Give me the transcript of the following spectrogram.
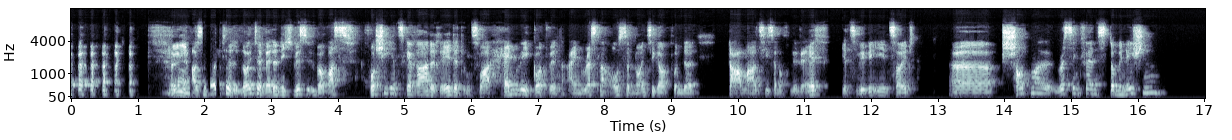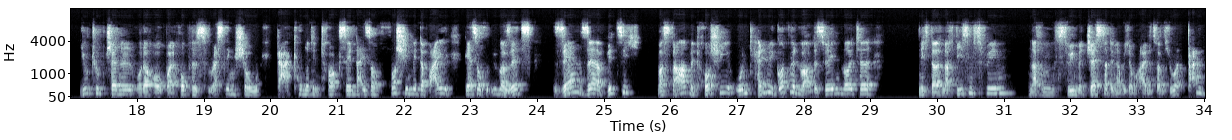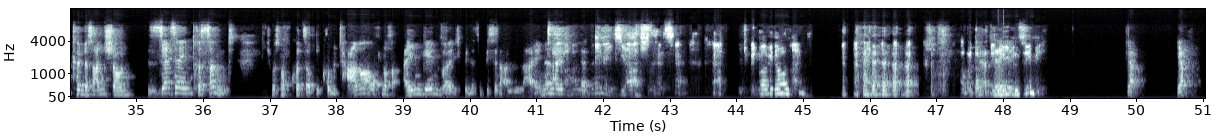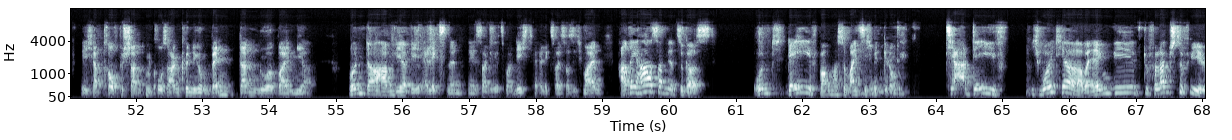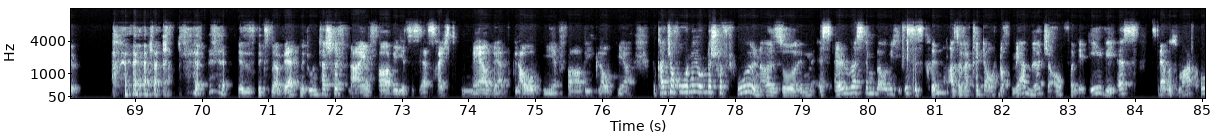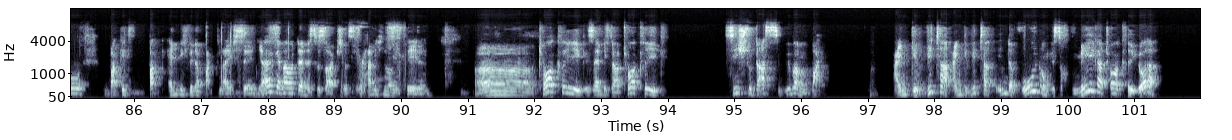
ja. Also Leute, Leute, wenn ihr nicht wisst, über was Hoshi jetzt gerade redet, und zwar Henry Godwin, ein Wrestler aus den 90er von der, damals hieß er noch WWF, jetzt WWE-Zeit. Äh, schaut mal Wrestling Fans Domination YouTube-Channel oder auch bei Hoppes Wrestling Show. Da könnt ihr den Talk sehen. Da ist auch Hoshi mit dabei. Der ist auch übersetzt. Sehr, sehr witzig, was da mit Hoshi und Henry Godwin war. Deswegen, Leute, nicht nach diesem Stream, nach dem Stream mit Jester, den habe ich um 21 Uhr, dann könnt ihr das anschauen. Sehr, sehr interessant. Ich muss noch kurz auf die Kommentare auch noch eingehen, weil ich bin jetzt ein bisschen alleine. Ja, ja, ja. Ich bin mal wieder online. Aber dank ja, lieben Simi. Ja, ja, ich habe drauf bestanden, große Ankündigung, wenn, dann nur bei mir. Und da haben wir, wie Alex nennt, nee, sage ich jetzt mal nicht, Alex weiß, was ich meine, Harry Haas haben wir zu Gast. Und Dave, warum hast du meins nicht mitgenommen? Tja, Dave, ich wollte ja, aber irgendwie, du verlangst zu viel. Jetzt ist nichts mehr wert mit Unterschrift. Nein, Fabi, jetzt ist erst recht mehr wert. Glaub mir, Fabi, glaub mir. Du kannst auch ohne Unterschrift holen. Also im SL Wrestling, glaube ich, ist es drin. Also da kriegt er auch noch mehr Merch, auch von der EWS. Servus Marco, Back, Back endlich wieder Back live sehen. Ja, genau, Dennis, du sagst es. Kann ich nur empfehlen. Ah, Torkrieg ist endlich da. Torkrieg. Siehst du das über dem Back? Ein Gewitter, ein Gewitter in der Wohnung ist doch mega Torkrieg, oder?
